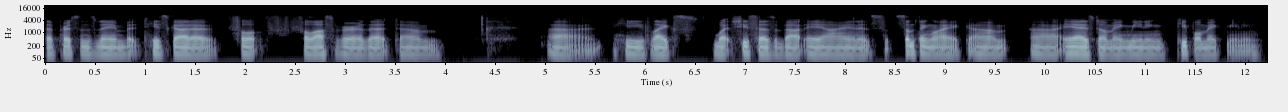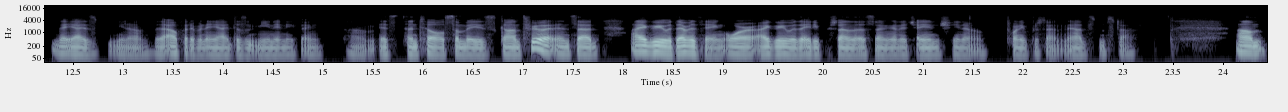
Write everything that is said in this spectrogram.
the person's name, but he's got a ph philosopher that um, uh, he likes what she says about AI, and it's something like um, uh, AIs don't make meaning, people make meaning. The AI is, you know, the output of an AI doesn't mean anything. Um, it's until somebody's gone through it and said, I agree with everything, or I agree with 80% of this, I'm going to change, you know, 20% and add some stuff. Um,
